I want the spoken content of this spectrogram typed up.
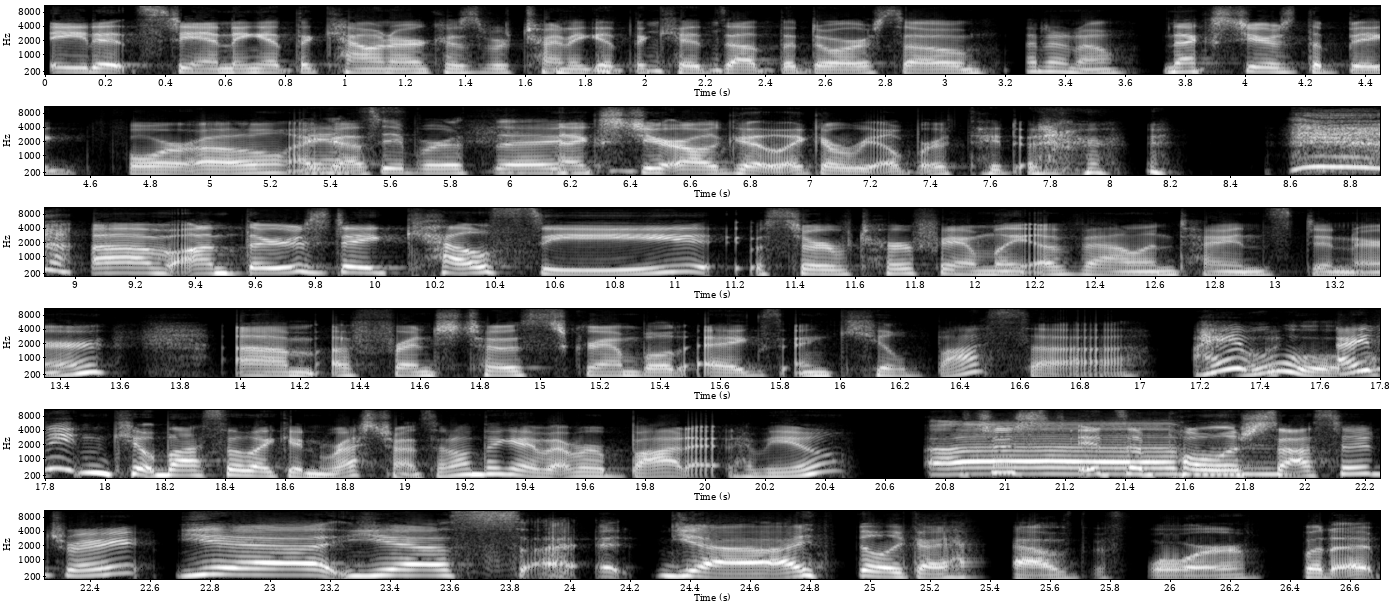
ate it standing at the counter because we're trying to get the kids out the door. So I don't know. Next year's the big 4 0, I guess. Birthday. Next year I'll get like a real birthday dinner. um, on Thursday, Kelsey served her family a Valentine's dinner um, of French toast, scrambled eggs, and kielbasa. I have, I've eaten kielbasa like in restaurants. I don't think I've ever bought it. Have you? It's just it's a Polish Um, sausage, right? Yeah, yes. I, yeah, I feel like I have before, but I,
